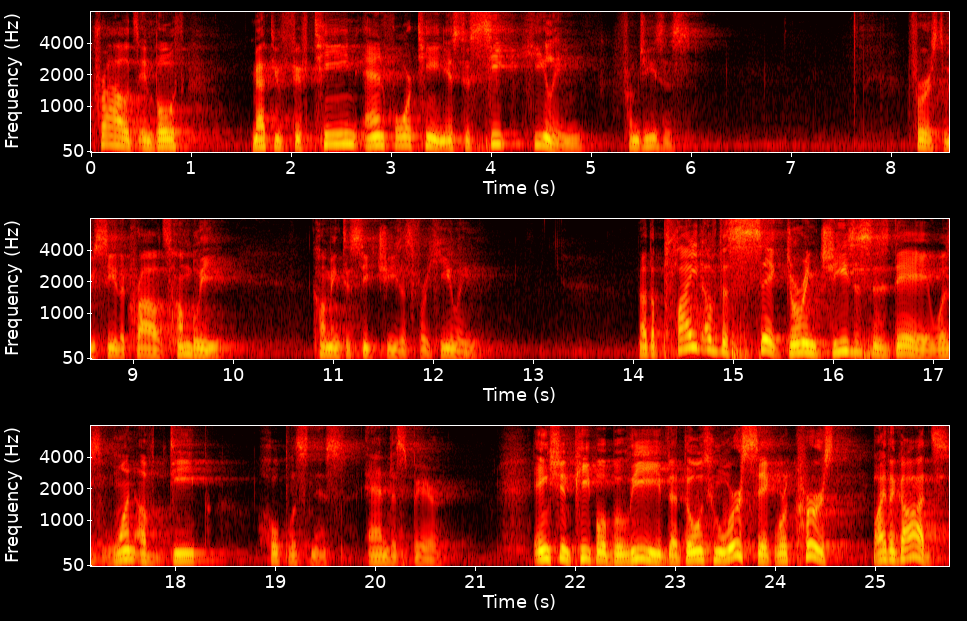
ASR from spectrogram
crowds in both Matthew 15 and 14 is to seek healing from Jesus. First, we see the crowds humbly coming to seek Jesus for healing. Now, the plight of the sick during Jesus' day was one of deep hopelessness and despair. Ancient people believed that those who were sick were cursed by the gods.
